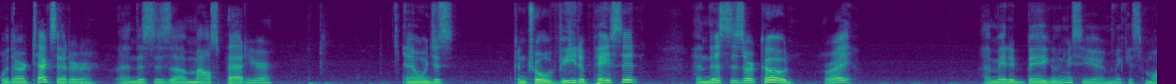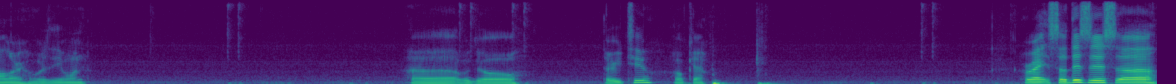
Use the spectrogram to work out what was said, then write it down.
with our text editor. And this is a Mousepad here. And we just control V to paste it. And this is our code right? I made it big. Let me see here. Make it smaller. Where's the one? Uh we go 32 okay. All right so this is uh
